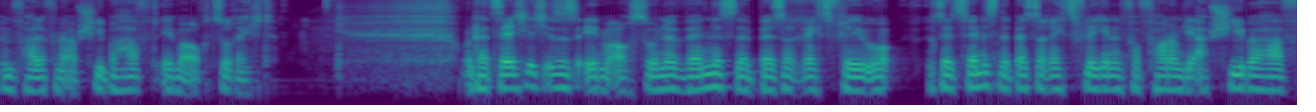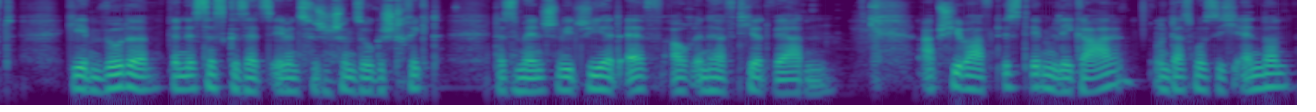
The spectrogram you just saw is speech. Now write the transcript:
im Falle von Abschiebehaft eben auch zu Recht. Und tatsächlich ist es eben auch so, ne, wenn es eine bessere Rechtspflege, selbst wenn es eine bessere Rechtspflege in den Verfahren um die Abschiebehaft geben würde, dann ist das Gesetz eben inzwischen schon so gestrickt, dass Menschen wie GHF auch inhaftiert werden. Abschiebehaft ist eben legal und das muss sich ändern.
